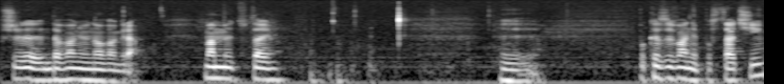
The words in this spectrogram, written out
Przy dawaniu nowa gra. Mamy tutaj y, pokazywanie postaci,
